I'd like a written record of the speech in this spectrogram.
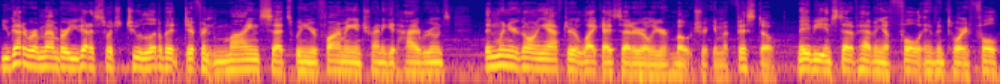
you got to remember, you got to switch to a little bit different mindsets when you're farming and trying to get high runes than when you're going after, like I said earlier, Moat Trick and Mephisto. Maybe instead of having a full inventory full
